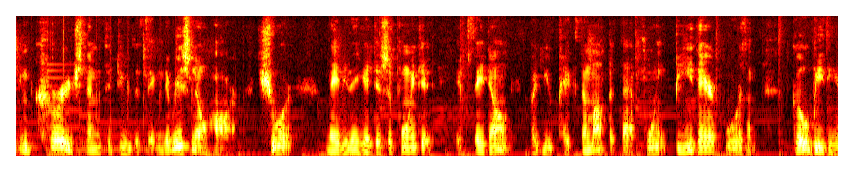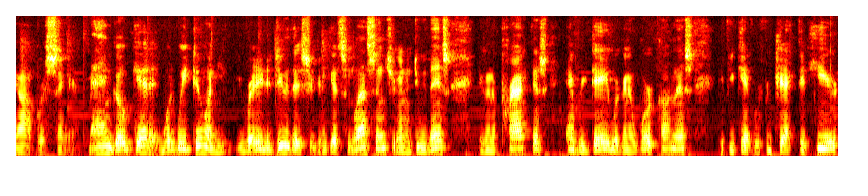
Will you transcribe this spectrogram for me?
Encourage them to do the thing. There is no harm. Sure, maybe they get disappointed if they don't, but you pick them up at that point. Be there for them. Go be the opera singer. Man, go get it. What are we doing? You, ready to do this? You're going to get some lessons. You're going to do this. You're going to practice every day. We're going to work on this. If you get rejected here,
